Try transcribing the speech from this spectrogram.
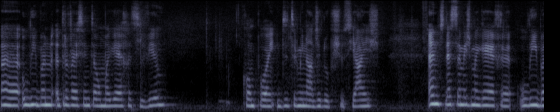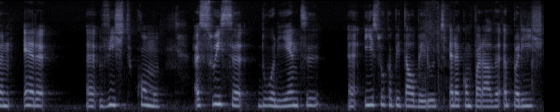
ah, o Líbano atravessa então uma guerra civil, compõe determinados grupos sociais. Antes dessa mesma guerra, o Líbano era ah, visto como a Suíça do Oriente ah, e a sua capital, Beirute, era comparada a Paris,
